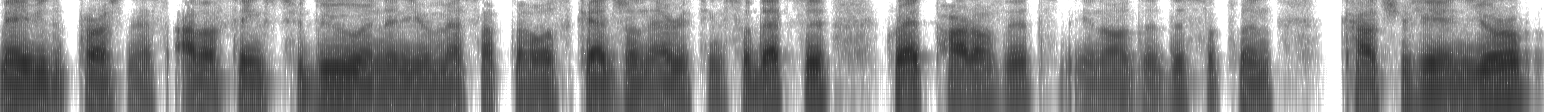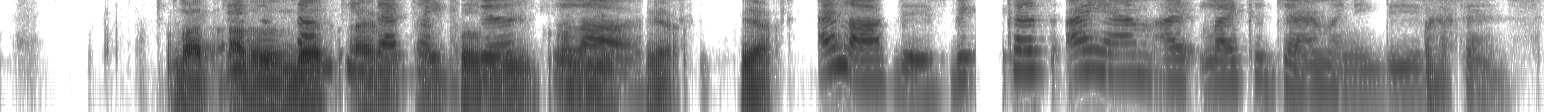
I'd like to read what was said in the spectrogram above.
maybe the person has other things to do and then you mess up the whole schedule and everything. So that's a great part of it, you know, the discipline culture here in Europe. But this other than that, I'm that I'm i totally just on you. love Yeah. Yeah. I love this because I am I, like a German in this sense.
